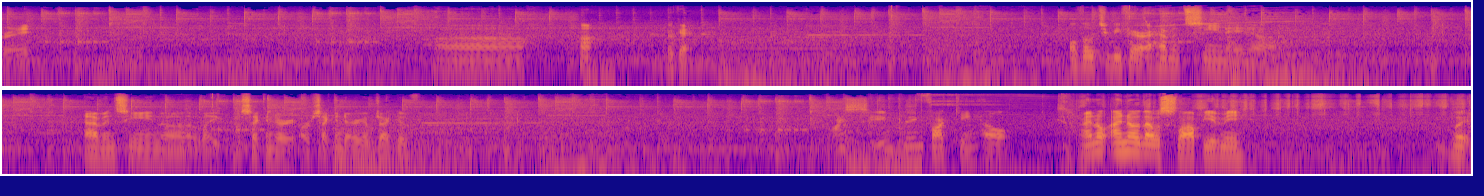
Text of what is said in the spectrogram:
right? Uh, huh. Okay. Although to be fair, I haven't seen a. Uh, I haven't seen uh, like a secondary our secondary objective. Am I seeing things? Fucking hell. I know I know that was sloppy of me. But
